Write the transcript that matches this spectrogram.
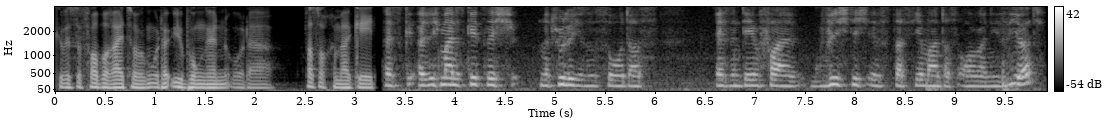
gewisse Vorbereitungen oder Übungen oder was auch immer geht. Es, also ich meine, es geht sich, natürlich ist es so, dass es in dem Fall wichtig ist, dass jemand das organisiert.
